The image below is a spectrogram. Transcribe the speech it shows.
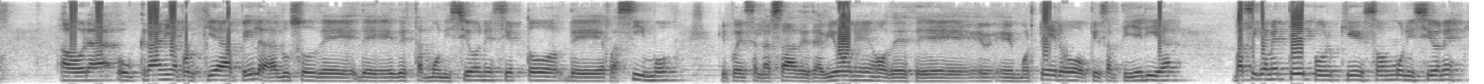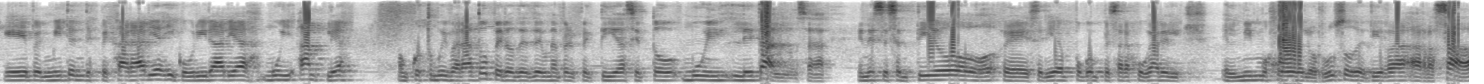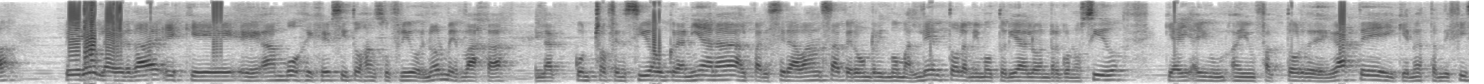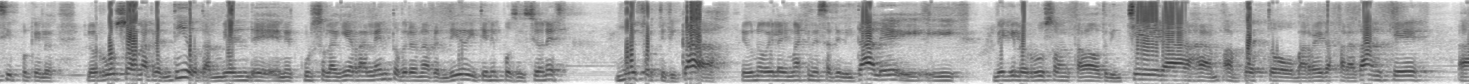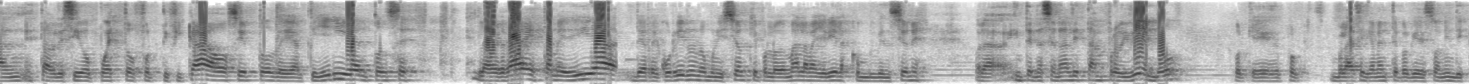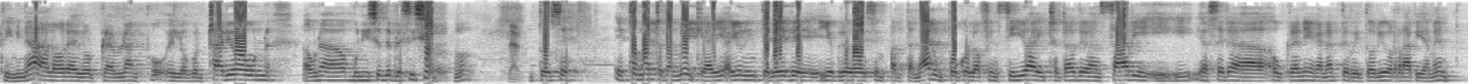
Ahora, Ucrania, ¿por qué apela al uso de, de, estas municiones, cierto, de racimo, que pueden ser lanzadas desde aviones o desde eh, eh, morteros o piezas de artillería? Básicamente porque son municiones que permiten despejar áreas y cubrir áreas muy amplias a un costo muy barato, pero desde una perspectiva, cierto, muy letal. O sea, en ese sentido eh, sería un poco empezar a jugar el, el mismo juego de los rusos de tierra arrasada pero la verdad es que eh, ambos ejércitos han sufrido enormes bajas. La contraofensiva ucraniana al parecer avanza, pero a un ritmo más lento. La misma autoridad lo han reconocido, que hay, un, hay un, factor de desgaste y que no es tan difícil porque los rusos han aprendido también en el curso de la guerra lento, pero han aprendido y tienen posiciones muy fortificadas. Uno ve las imágenes satelitales y, ve que los rusos han cavado trincheras, han puesto barreras para tanques han establecido puestos fortificados, ¿cierto?, de artillería, entonces la verdad esta medida de recurrir a una munición que por lo demás la mayoría de las convenciones internacionales están prohibiendo, porque, básicamente porque son indiscriminadas a la hora de golpear blanco, en lo contrario a, una munición de precisión, ¿no? Entonces, esto muestra también que hay, un interés de, yo creo, de desempantanar un poco la ofensiva y tratar de avanzar y, hacer a Ucrania ganar territorio rápidamente.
